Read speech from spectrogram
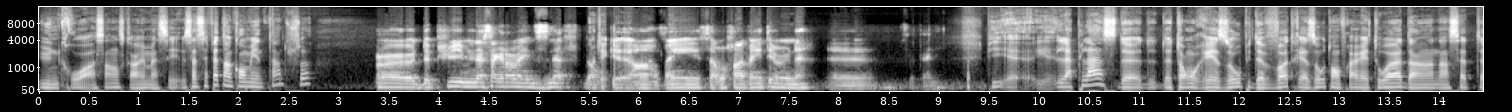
eu une croissance quand même assez. Ça s'est fait en combien de temps, tout ça? Euh, depuis 1999. Donc, euh, en 20, ça va faire 21 ans cette année. Puis, la place de, ton réseau, puis de votre réseau, ton frère et toi, dans cette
